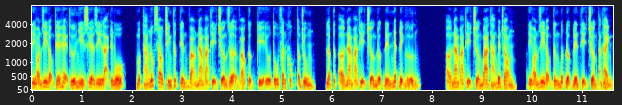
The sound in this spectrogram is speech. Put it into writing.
thì hòn di động thế hệ thứ nhì series lại tuyên bố, một tháng lúc sau chính thức tiến vào nam á thị trường dựa vào cực kỳ ưu tú phân khúc tập trung, lập tức ở nam á thị trường được đến nhất định hưởng ứng. Ở nam á thị trường ba tháng bên trong thì hòn di động từng bước được đến thị trường tán thành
